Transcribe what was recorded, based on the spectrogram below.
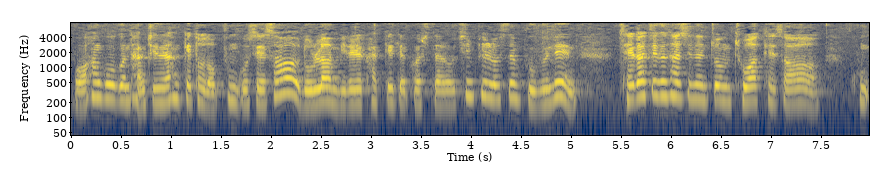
뭐 한국은 당신을 함께 더 높은 곳에서 놀라운 미래를 갖게 될 것이다라고 친필로 쓴 부분은 제가 찍은 사진은 좀 조악해서 공,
